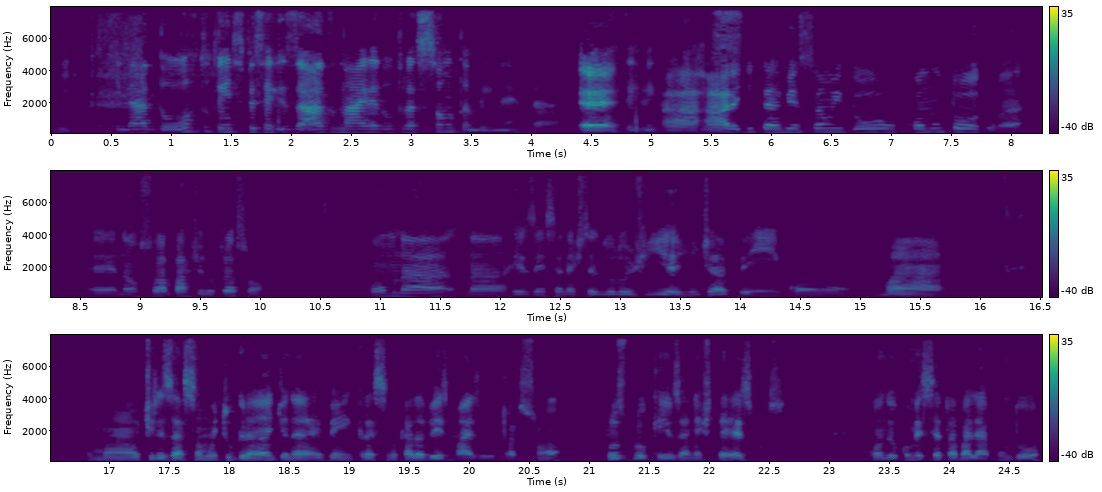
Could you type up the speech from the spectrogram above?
E, e na dor, tu tem especializado na área do ultrassom também, né? Da, é, a, a, área de intervenção em dor como um todo, né? É, não só a parte do ultrassom como na, na residência anestesiologia a gente já vem com uma, uma utilização muito grande, né? Vem crescendo cada vez mais o ultrassom para os bloqueios anestésicos. Quando eu comecei a trabalhar com dor,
